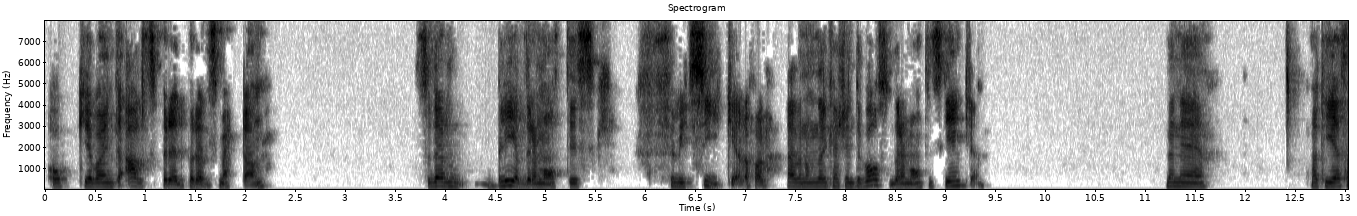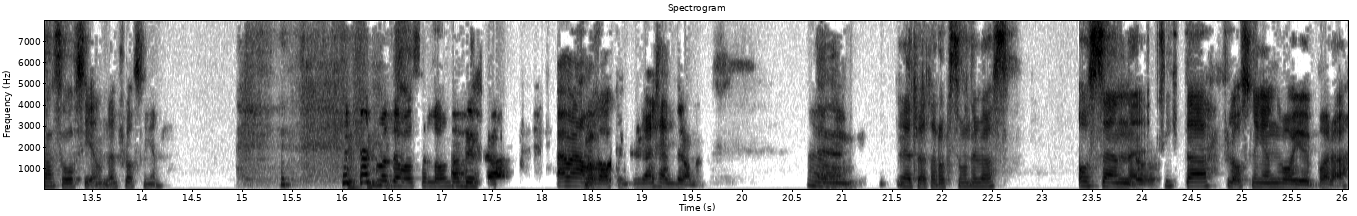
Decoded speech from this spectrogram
Och jag var inte alls beredd på den smärtan. Så den blev dramatisk för mitt psyke i alla fall. Även om den kanske inte var så dramatisk egentligen. Men eh, Mattias han sov sig igenom den förlossningen. Men det var så långt. Ja, det är bra. Ja, men han var Va? vaken när det väl hände. Dem. Ja. Eh, Jag tror att han också var nervös. Och sen Ja. ja. sista förlossningen var ju bara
